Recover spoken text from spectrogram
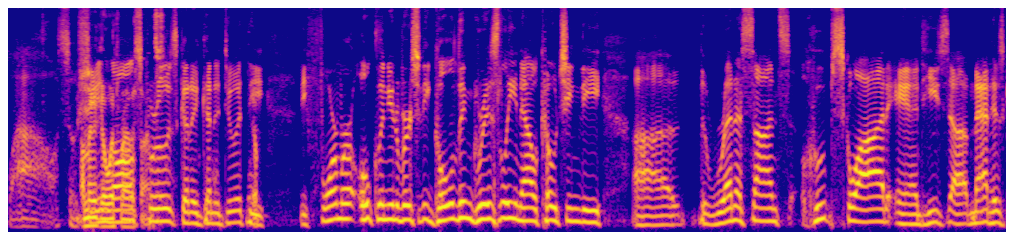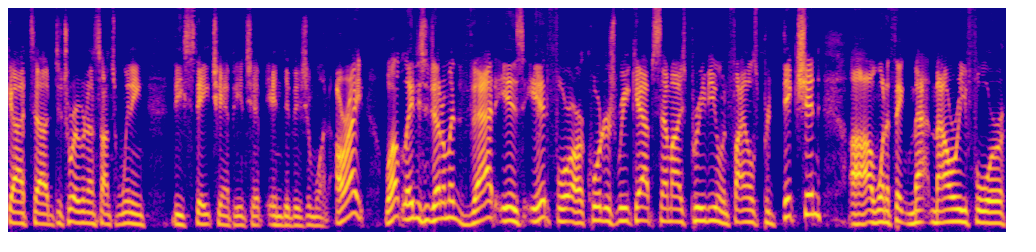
Wow! So I'm Shane go Law's crew is going to going to do it. The yep. the former Oakland University Golden Grizzly now coaching the uh, the Renaissance Hoop Squad, and he's uh, Matt has got uh, Detroit Renaissance winning the state championship in Division One. All right, well, ladies and gentlemen, that is it for our quarters recap, semis preview, and finals prediction. Uh, I want to thank Matt Mowry for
